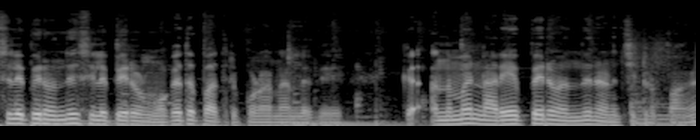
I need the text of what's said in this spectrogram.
சில பேர் வந்து சில பேர் முகத்தை பார்த்துட்டு போனால் நல்லது. க அந்த மாதிரி நிறைய பேர் வந்து நினச்சிட்டு இருப்பாங்க.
